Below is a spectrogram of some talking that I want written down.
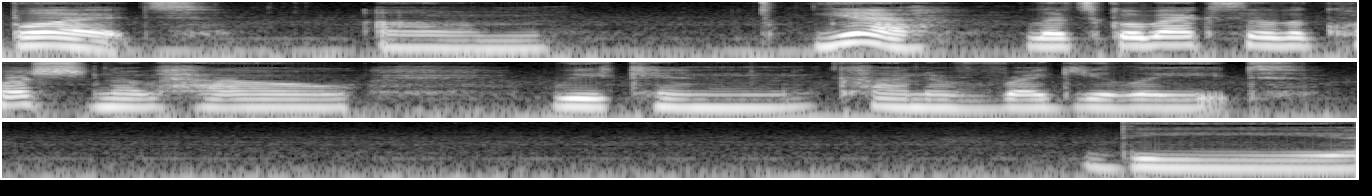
But um, yeah, let's go back to the question of how we can kind of regulate the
